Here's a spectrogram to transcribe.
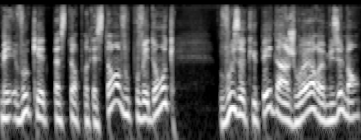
Mais vous qui êtes pasteur protestant, vous pouvez donc vous occuper d'un joueur musulman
